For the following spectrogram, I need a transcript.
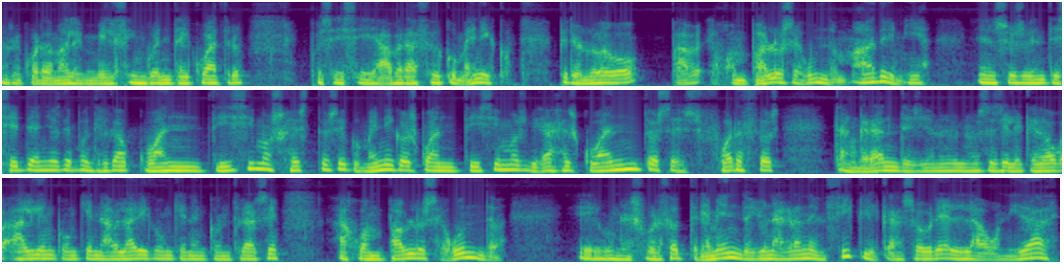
no recuerdo mal, en 1054, pues ese abrazo ecuménico. Pero luego Juan Pablo II, madre mía, en sus 27 años de pontificado, cuantísimos gestos ecuménicos, cuantísimos viajes, cuántos esfuerzos tan grandes. Yo no, sé si le quedó alguien con quien hablar y con quien encontrarse a Juan Pablo II. Eh, un esfuerzo tremendo y una gran encíclica sobre la unidad,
